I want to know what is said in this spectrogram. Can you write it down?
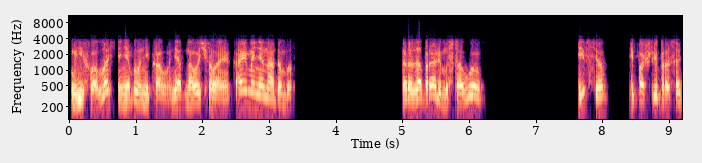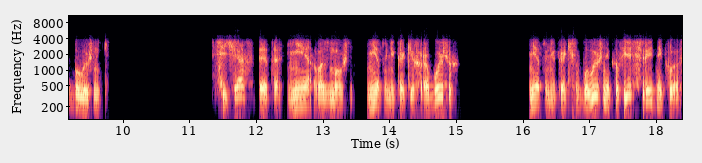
У них во власти не было никого, ни одного человека, а им и не надо было. Разобрали мостовую, и все. и пошли бросать булыжники. Сейчас это невозможно. Нету никаких рабочих, нету никаких булыжников, есть средний класс.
